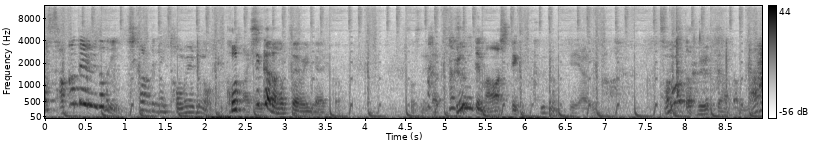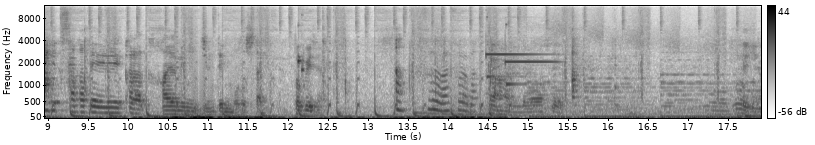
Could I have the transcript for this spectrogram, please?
れ逆手見た時に力的に止めるのこっちから持っちゃえばいいんじゃないですか。そうですね。だからくるって回してくるってやる。かその後振るってなったらなるべく逆手から早めに順手に戻したい。得意じゃないあそうだそうだ。的な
